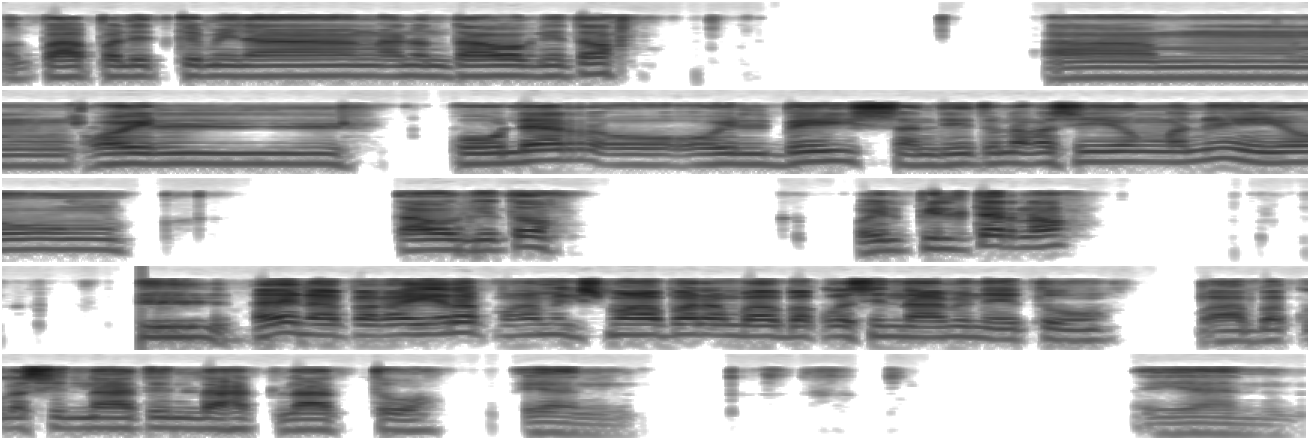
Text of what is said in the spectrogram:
Magpapalit kami ng anong tawag nito? Um, oil cooler o oil base. Andito na kasi yung ano eh, yung tawag dito. Oil filter, no? Ay, napakahirap mga mix mga parang babaklasin namin na ito. Babaklasin natin lahat-lahat to. Ayan. Ayan.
